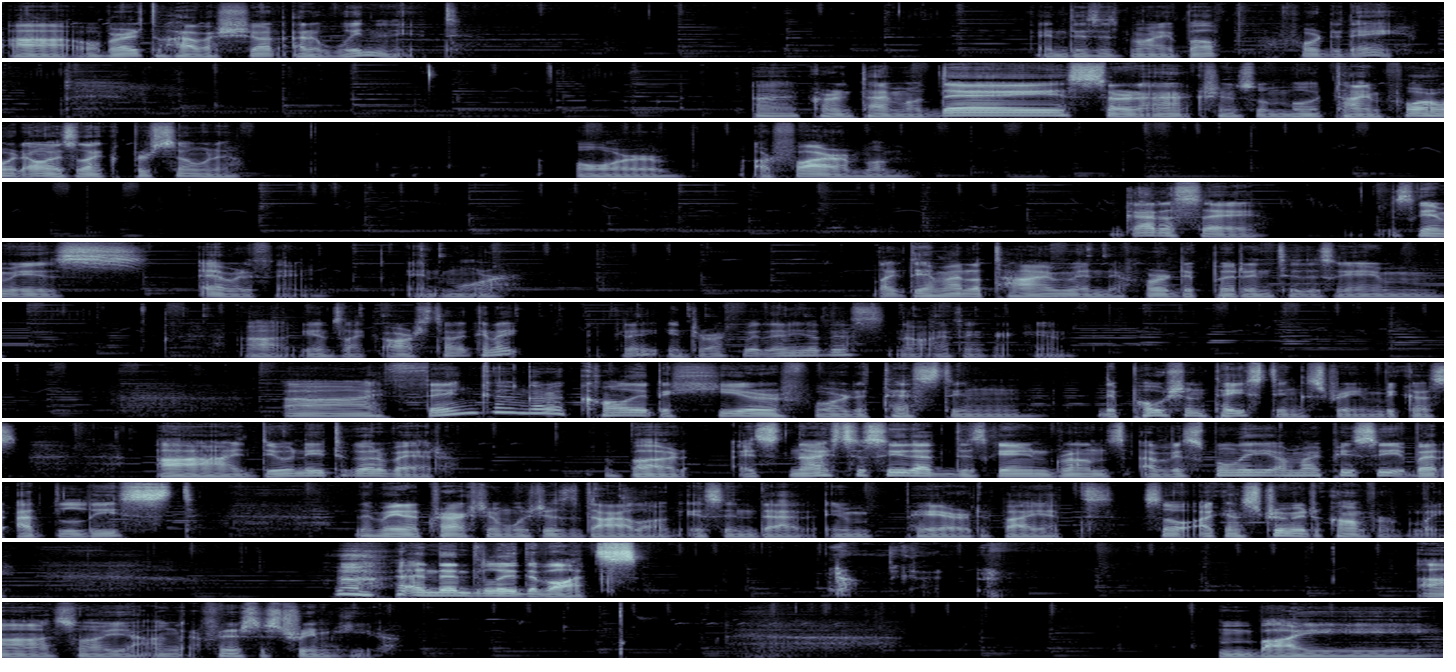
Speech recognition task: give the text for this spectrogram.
uh, or better to have a shot at winning it. And this is my buff for the day. Uh, current time of day, certain actions will move time forward. Oh, it's like Persona. Or or Fire Emblem. Gotta say, this game is everything and more. Like the amount of time and effort they put into this game. Uh, games like R-Star. Can I can I interact with any of this? No, I think I can. Uh, I think I'm gonna call it here for the testing, the potion tasting stream because I do need to go to bed. But it's nice to see that this game runs abysmally on my PC, but at least the main attraction, which is the dialogue, isn't that impaired by it. So I can stream it comfortably. and then delete the bots. Uh, so yeah, I'm gonna finish the stream here. Bye.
